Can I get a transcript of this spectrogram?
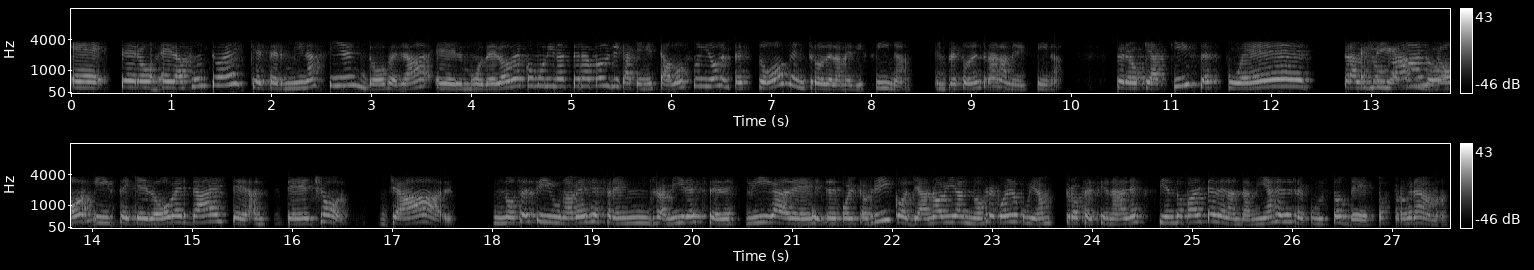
eh, pero el asunto es que termina siendo, ¿verdad?, el modelo de comunidad terapéutica que en Estados Unidos empezó dentro de la medicina, empezó dentro de la medicina, pero que aquí se fue trasligando y se quedó, ¿verdad? Este, de hecho, ya no sé si una vez Efren Ramírez se desliga de, de, Puerto Rico, ya no había, no recuerdo que hubieran profesionales siendo parte del andamiaje de recursos de estos programas.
